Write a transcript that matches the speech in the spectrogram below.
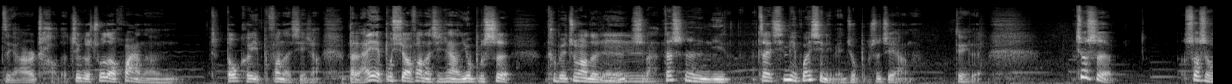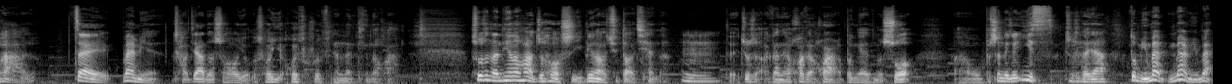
怎样而吵的。这个说的话呢，都可以不放在心上，本来也不需要放在心上，又不是特别重要的人，嗯是吧？但是你在亲密关系里面就不是这样的。对对就是说实话啊，在外面吵架的时候，有的时候也会说出非常难听的话。说出难听的话之后，是一定要去道歉的。嗯对，就是啊，刚才话赶话了，不应该这么说啊，我不是那个意思，就是大家都明白，明白，明白。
